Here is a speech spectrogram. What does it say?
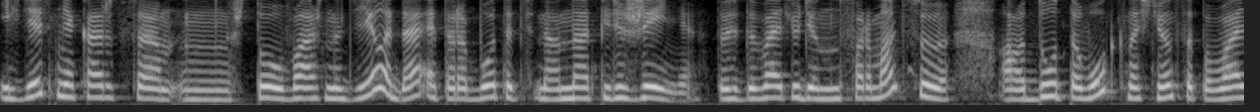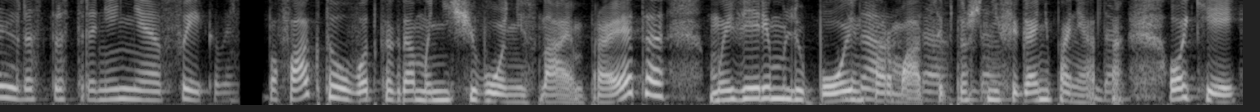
И здесь, мне кажется, что важно делать, да, это работать на, на опережение, то есть давать людям информацию а, до того, как начнется повальное распространение фейковой. По факту, вот когда мы ничего не знаем про это, мы верим любой да, информации, да, потому что да. нифига не понятно. Да. Окей,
